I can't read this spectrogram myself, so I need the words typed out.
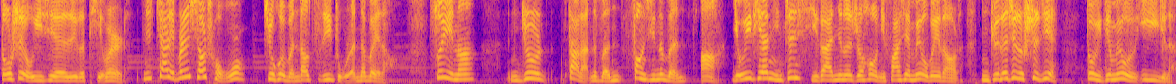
都是有一些这个体味的。你家里边的小宠物就会闻到自己主人的味道，所以呢，你就大胆的闻，放心的闻啊。有一天你真洗干净了之后，你发现没有味道了，你觉得这个世界都已经没有意义了。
